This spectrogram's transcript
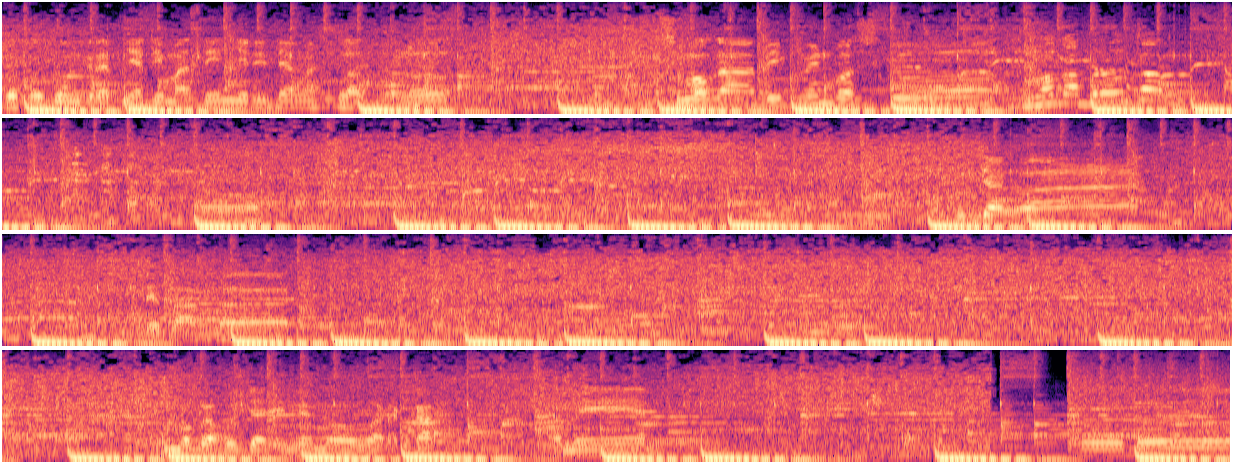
berhubung grabnya dimatiin jadi dia nge-slot dulu. Semoga big win bosku. Semoga beruntung. Hujan wah. Gede banget. Semoga hujan ini mau berkah amin. Berhubung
